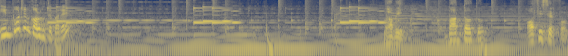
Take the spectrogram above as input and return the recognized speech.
ইম্পর্টেন্ট কল হতে পারে। ভাবি বাদ দাও তো। অফিসের ফোন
